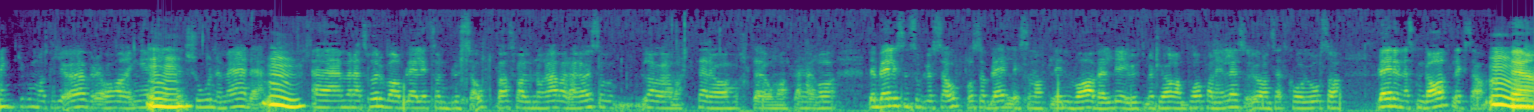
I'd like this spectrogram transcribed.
tenker på en måte ikke over det og har ingen Mm. intensjoner med det. Mm. Eh, men jeg tror det bare ble litt sånn blussa opp. I hvert fall når jeg var der òg, så la jeg merke til det og hørte om alt det her. Og det ble liksom så blussa opp, og så ble det liksom at Linn var veldig ute med klørne på Pernille, så uansett hva hun gjorde, så ble det nesten galt, liksom. Mm. Ja.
